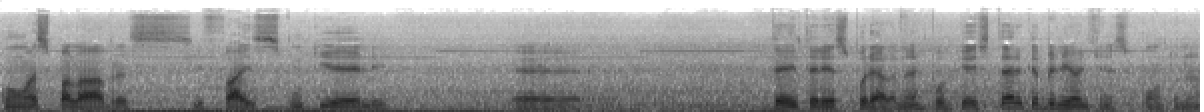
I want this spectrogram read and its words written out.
com as palavras e faz com que ele é, tenha interesse por ela, né? Porque a histérica é brilhante nesse ponto, né?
